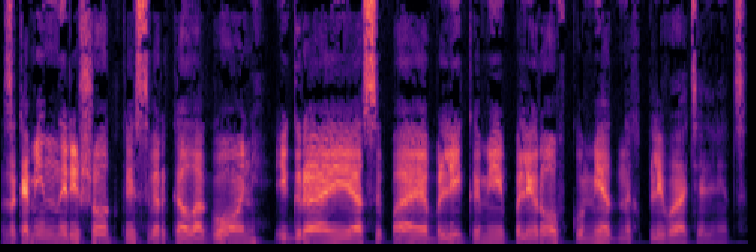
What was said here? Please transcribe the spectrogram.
За каминной решеткой сверкал огонь, играя и осыпая бликами полировку медных плевательниц.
